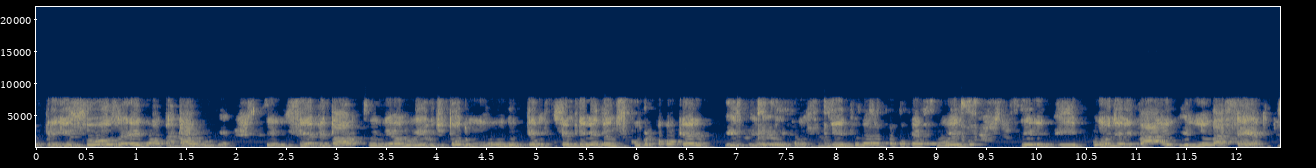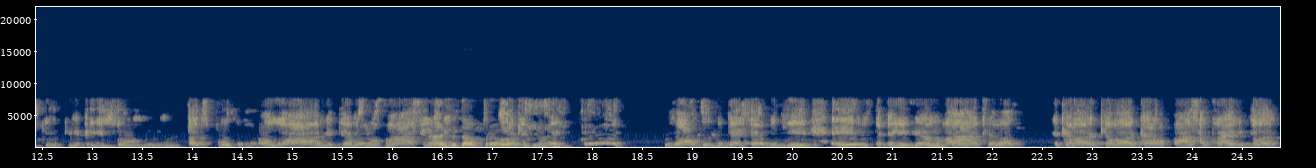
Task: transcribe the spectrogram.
O preguiçoso é igual a tartaruga. Ele sempre está olhando o erro de todo mundo, sempre inventando desculpa para qualquer é, é, conflito, né, para qualquer coisa. E, ele, e onde ele vai, ele não dá certo. Porque ele é preguiçoso, ele não está disposto a trabalhar, a meter a mão na massa, enfim. Ajudar o próximo. Só que ele, Exato, ele não percebe que é ele que está carregando lá aquela, aquela, aquela carapaça atrás, aquela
